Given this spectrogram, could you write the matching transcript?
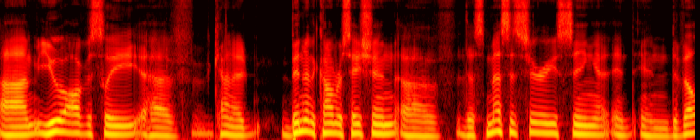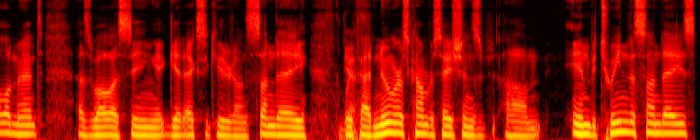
Um, you obviously have kind of been in the conversation of this message series, seeing it in, in, development, as well as seeing it get executed on Sunday. Yes. We've had numerous conversations um, in between the Sundays.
